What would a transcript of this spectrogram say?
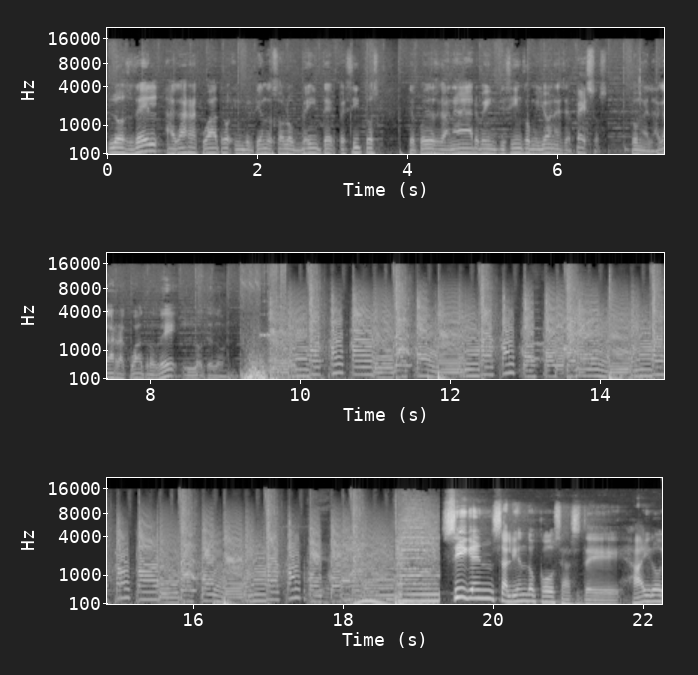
los del Agarra 4, invirtiendo solo 20 pesitos, te puedes ganar 25 millones de pesos con el Agarra 4 de Lotedón. Siguen saliendo cosas de Jairo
